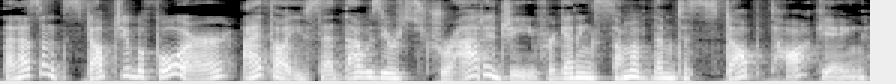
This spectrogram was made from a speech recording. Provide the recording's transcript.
That hasn't stopped you before. I thought you said that was your strategy for getting some of them to stop talking.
